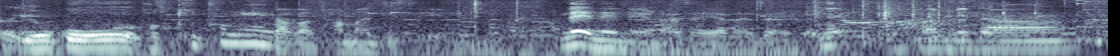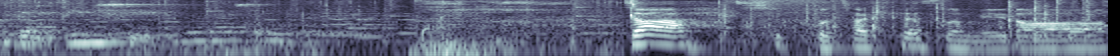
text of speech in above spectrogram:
요거 버킷통에다가 담아주세요. 네네네 맞아요 맞아요. 네 감사합니다. 자, 집 도착했습니다.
